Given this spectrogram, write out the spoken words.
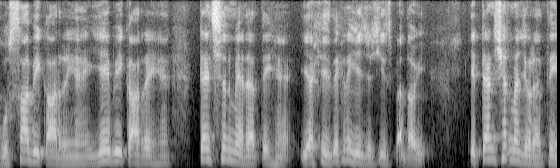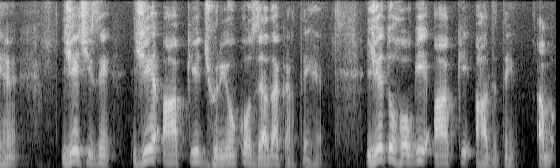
गुस्सा भी कर रहे हैं, ये भी कर रहे हैं टेंशन में रहते हैं, या देख रहे हैं ये जो चीज़ पैदा हुई, ये टेंशन में जो रहते हैं, ये चीज़ें ये आपकी झुरियों को ज़्यादा करते हैं। ये तो होगी आपकी आदतें। अब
